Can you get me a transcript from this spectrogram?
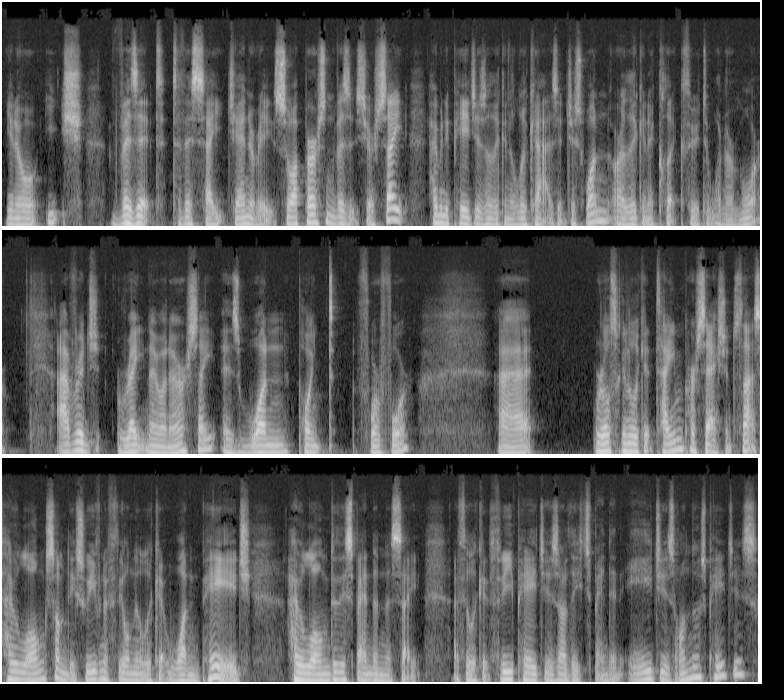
you know each visit to the site generates. So a person visits your site, how many pages are they going to look at? Is it just one, or are they going to click through to one or more? Average right now on our site is 1.44. Uh, we're also going to look at time per session. So that's how long somebody, so even if they only look at one page, how long do they spend on the site? If they look at three pages, are they spending ages on those pages?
